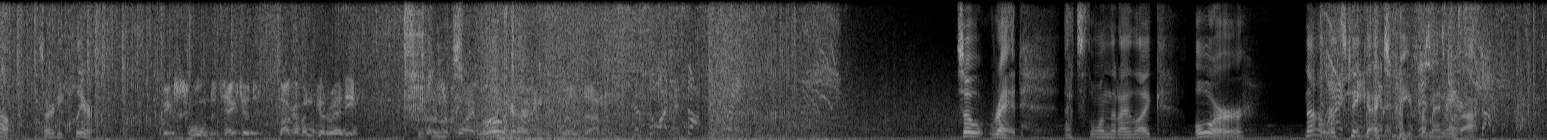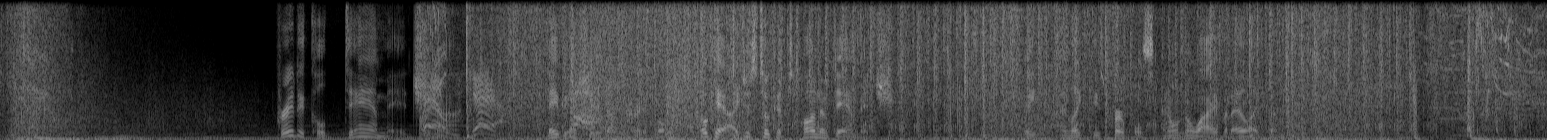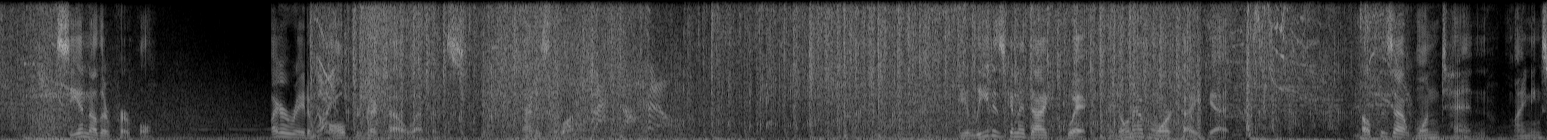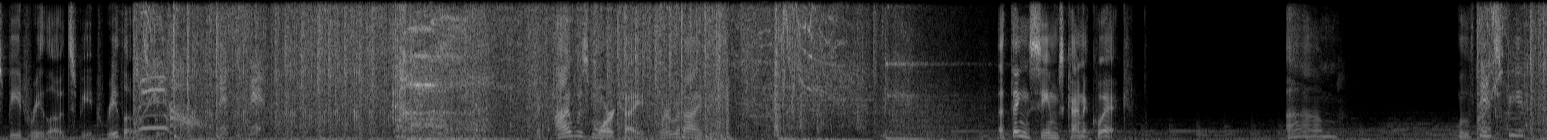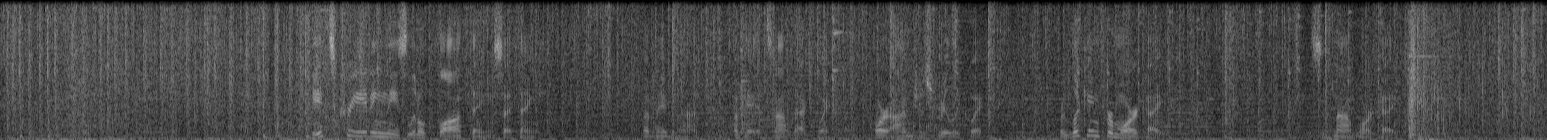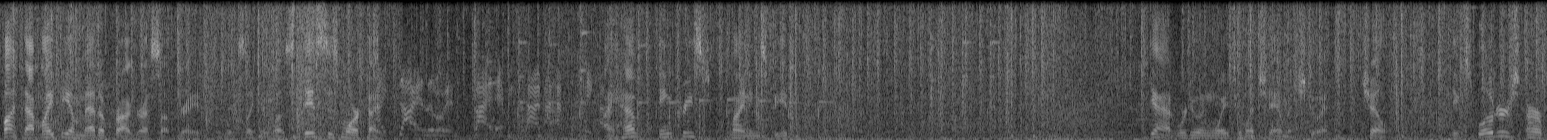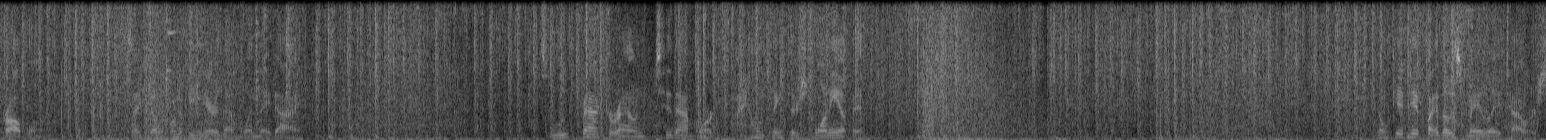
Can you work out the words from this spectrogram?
Oh, it's already clear. Big swarm detected. Lock up and get ready. There's an exploder. Well done. The time is up, Drake! So, red. That's the one that I like. Or, no, let's take XP from any rock. Critical damage. Hell yeah! Maybe I should have done critical. Okay, I just took a ton of damage. Wait, I like these purples. I don't know why, but I like them. I see another purple. Fire rate of all projectile weapons. That is the one. Back to hell! The elite is gonna die quick. I don't have Morkite yet. Health is at 110. Mining speed, reload speed, reload speed. This is it! If I was Morkite, where would I be? That thing seems kind of quick. Um, movement speed? It's creating these little claw things, I think. But maybe not. Okay, it's not that quick. Or I'm just really quick. We're looking for Morkite. This is not Morkite. But that might be a meta progress upgrade. It looks like it was. This is Morkite. I die a little inside every time I have to take out I have increased mining speed. Gad, we're doing way too much damage to it. Chill. The exploders are a problem. Because I don't want to be near them when they die. Let's loop back around to that morgue. I don't think there's 20 of it. Don't get hit by those melee towers.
